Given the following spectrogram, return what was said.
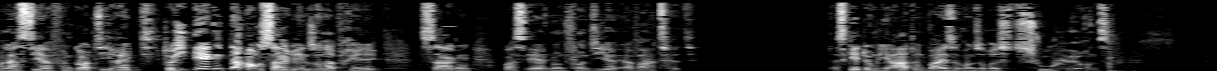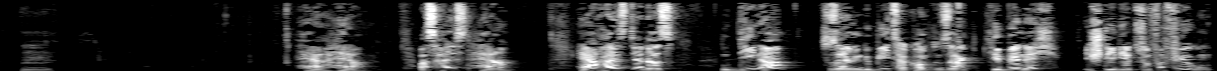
und lass dir von Gott direkt durch irgendeine Aussage in so einer Predigt sagen, was er nun von dir erwartet. Es geht um die Art und Weise unseres Zuhörens. Hm. Herr, Herr. Was heißt Herr? Herr heißt ja, dass ein Diener zu seinem Gebieter kommt und sagt, hier bin ich, ich stehe dir zur Verfügung.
